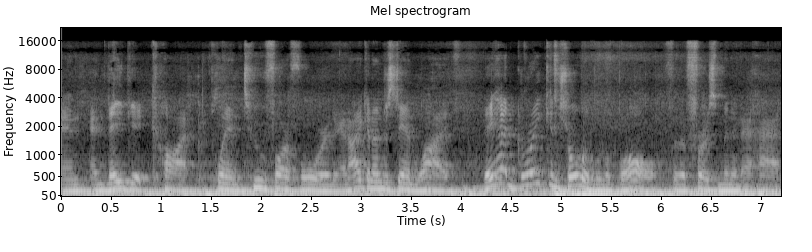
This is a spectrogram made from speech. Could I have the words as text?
and, and they get caught playing too far forward. And I can understand why. They had great control over the ball for the first minute and a half.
